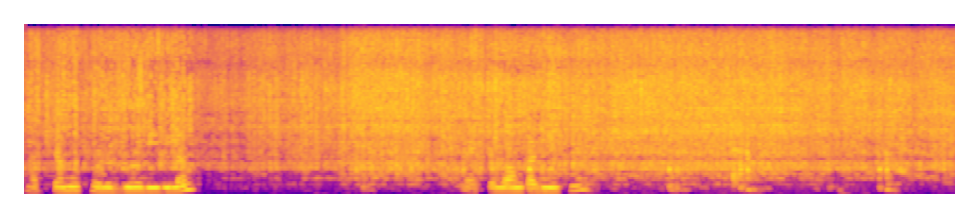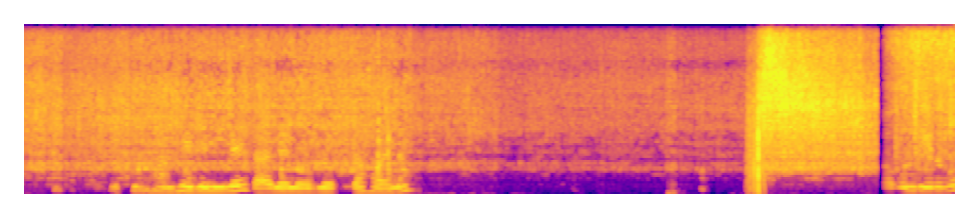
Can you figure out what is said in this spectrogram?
হাফ চামচ হলুদ গুঁড়ো দিয়ে দিলাম। একটা লঙ্কা দিয়েছি। একটু ভেজে নিলে তাহলে লোদ লোদটা হয় না। লবণ দিয়ে দেবো।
